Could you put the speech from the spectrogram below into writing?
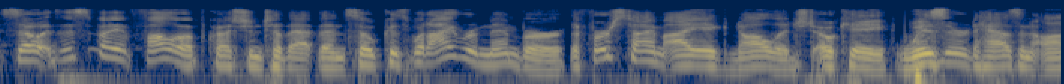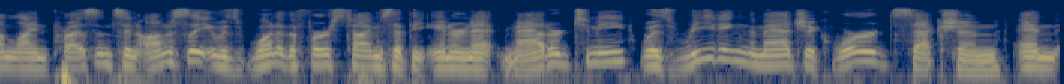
So this is my follow-up question to that then. So, because what I remember, the first time I acknowledged, okay, Wizard has an online presence, and honestly, it was one of the first times that the internet mattered to me, was reading the magic word section and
